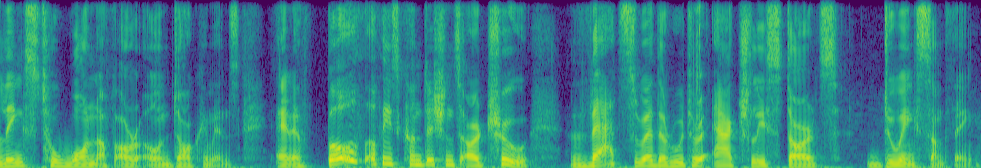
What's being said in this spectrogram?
links to one of our own documents. And if both of these conditions are true, that's where the router actually starts doing something.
